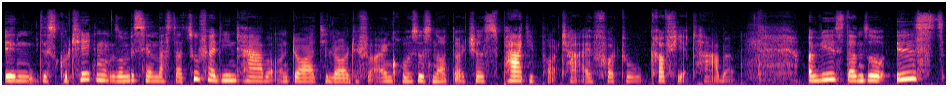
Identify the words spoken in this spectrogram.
in Diskotheken so ein bisschen was dazu verdient habe und dort die Leute für ein großes norddeutsches Partyportal fotografiert habe. Und wie es dann so ist,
